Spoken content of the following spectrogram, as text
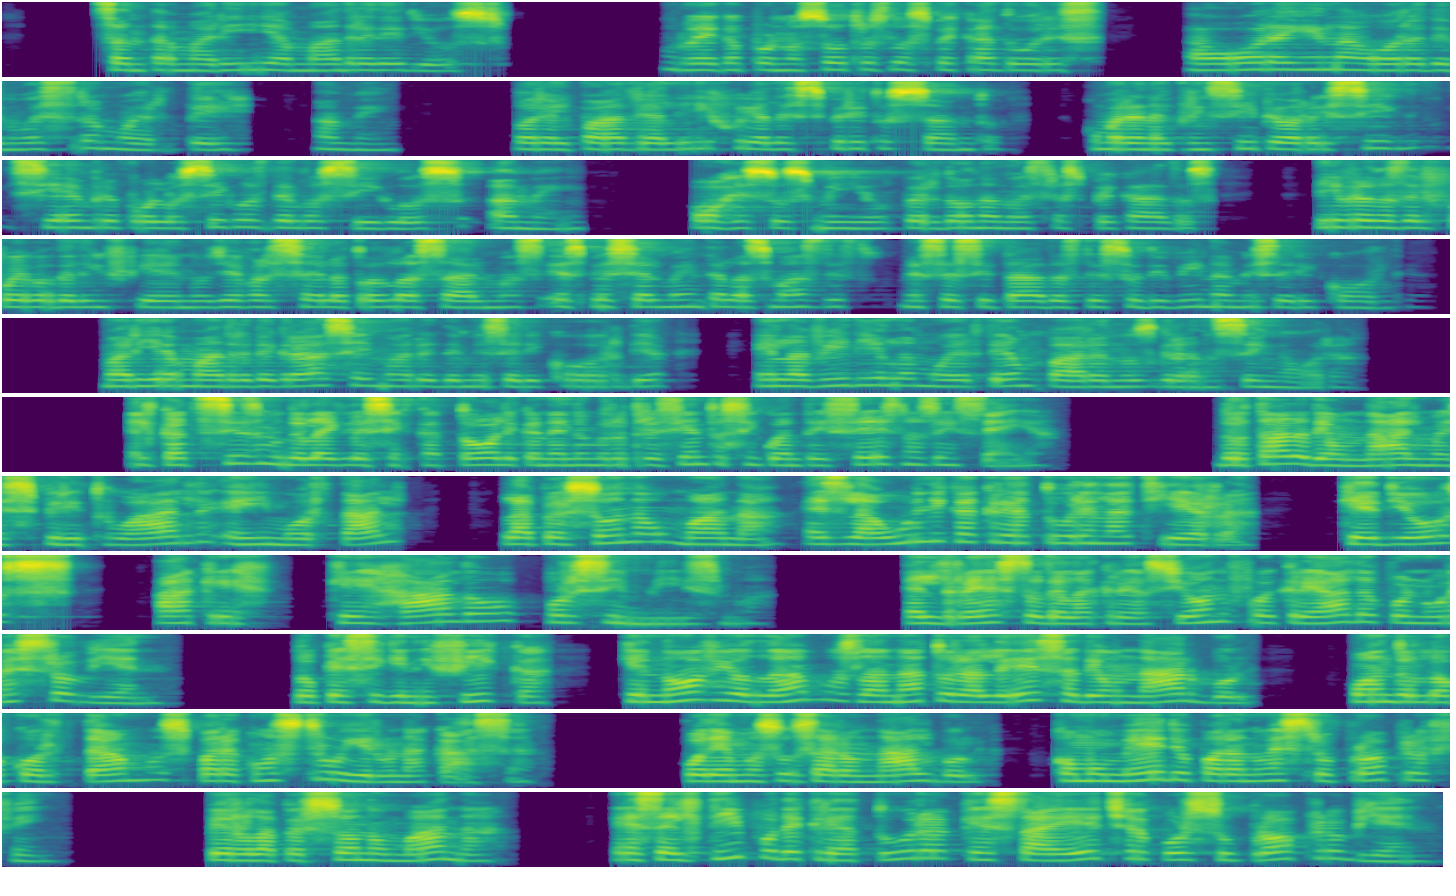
Santa María, Madre de Dios, ruega por nosotros los pecadores, ahora y en la hora de nuestra muerte. Amén. Gloria al Padre, al Hijo y al Espíritu Santo como era en el principio, ahora y siempre, por los siglos de los siglos. Amén. Oh Jesús mío, perdona nuestros pecados, Líbranos del fuego del infierno, lleva al cielo a todas las almas, especialmente a las más necesitadas de su divina misericordia. María, Madre de Gracia y Madre de Misericordia, en la vida y en la muerte, ampáranos, Gran Señora. El Catecismo de la Iglesia Católica en el número 356 nos enseña, dotada de un alma espiritual e inmortal, la persona humana es la única criatura en la tierra que Dios ha quejado por sí misma. El resto de la creación fue creada por nuestro bien, lo que significa que no violamos la naturaleza de un árbol cuando lo cortamos para construir una casa. Podemos usar un árbol como medio para nuestro propio fin, pero la persona humana es el tipo de criatura que está hecha por su propio bien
